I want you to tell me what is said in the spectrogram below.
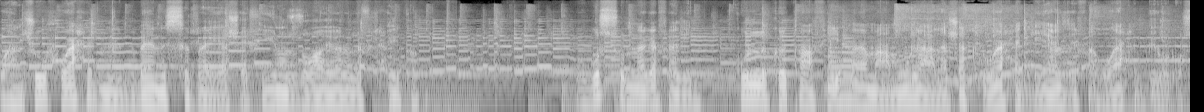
وهنشوف واحد من البيبان السرية شايفينه الصغير اللي في الحيطة. وبصوا النجفة دي. كل قطعة فيها معمولة على شكل واحد بيعزف أو واحد بيرقص.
